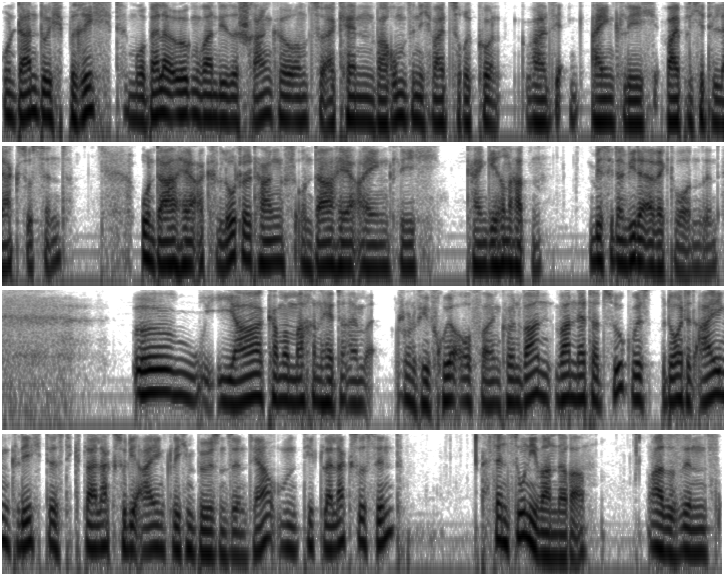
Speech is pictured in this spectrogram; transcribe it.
Und dann durchbricht Morbella irgendwann diese Schranke, um zu erkennen, warum sie nicht weit zurückgucken, weil sie eigentlich weibliche Teleaxus sind und daher Axolotl-Tanks und daher eigentlich kein Gehirn hatten, bis sie dann wieder erweckt worden sind. Ähm, ja, kann man machen, hätte einem schon viel früher auffallen können. War, war ein netter Zug, was bedeutet eigentlich, dass die Tleilaxo die eigentlichen Bösen sind, ja. Und die Tleilaxos sind Sensuni-Wanderer. Also sind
